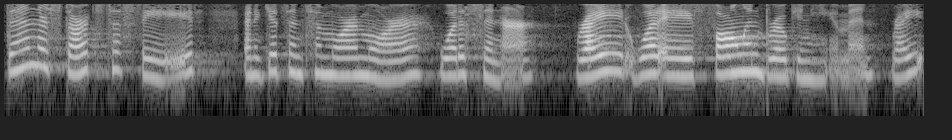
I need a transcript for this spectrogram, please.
Then there starts to fade and it gets into more and more what a sinner, right? What a fallen, broken human, right?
